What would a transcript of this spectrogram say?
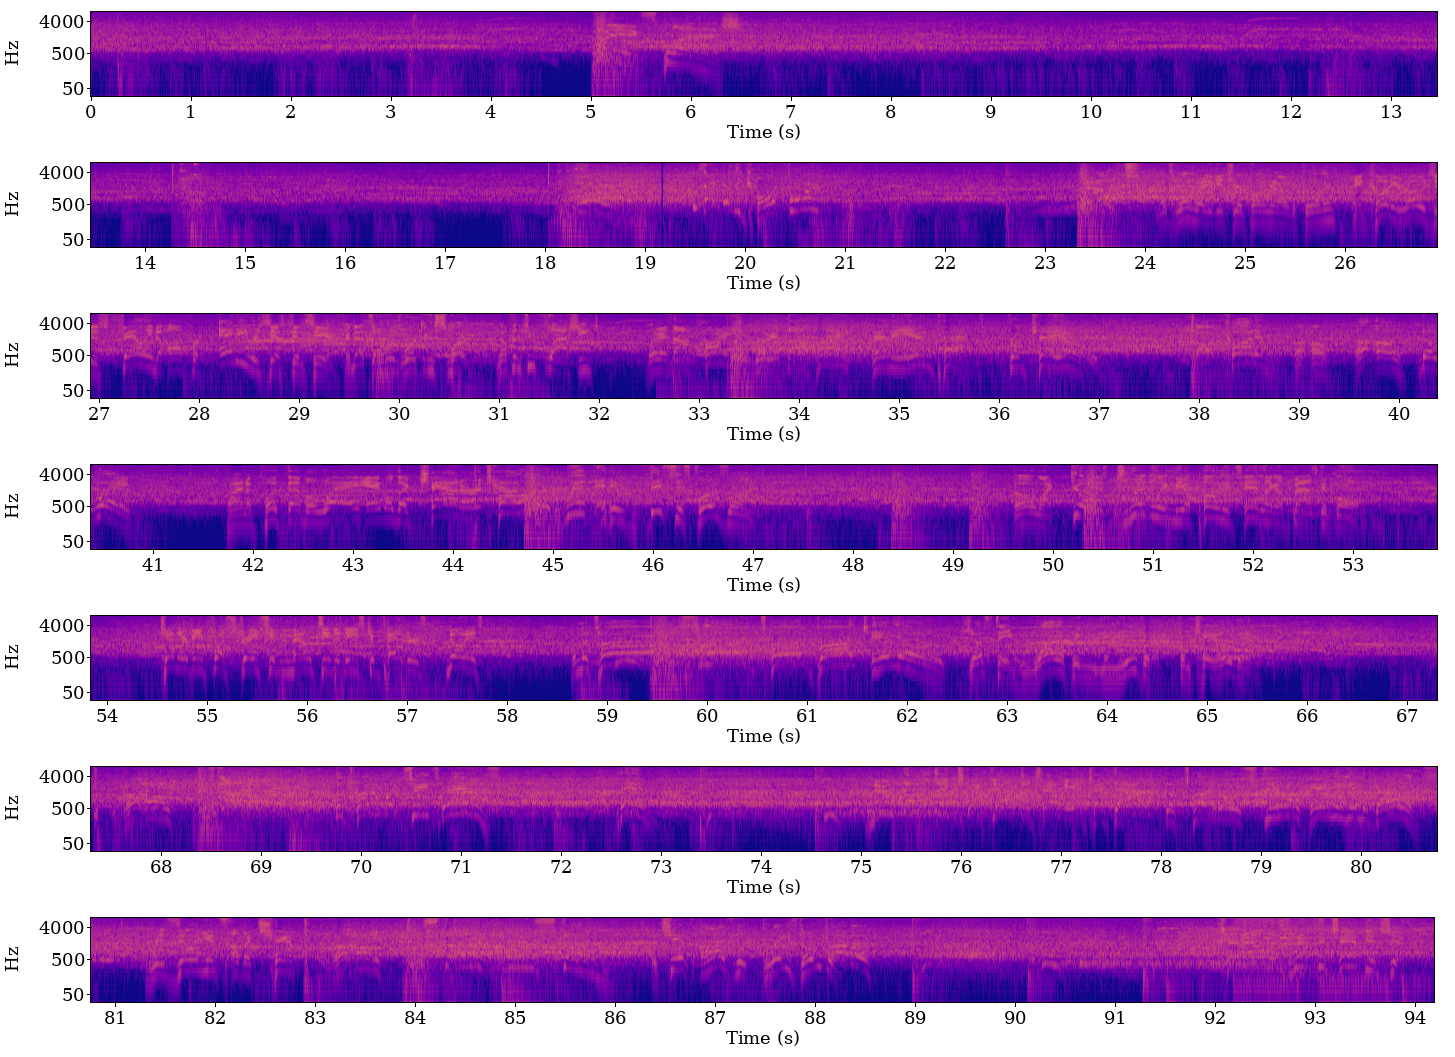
One way to get your opponent out of the corner. And Cody Rhodes is failing to offer any resistance here. And that's Owens working smart. Nothing too flashy. Look at the height. Look at the height and the impact from KO. Oh, caught him. Uh-oh. Uh-oh. No way. Trying to put them away, able to counter. Countered with a vicious clothesline. Oh my goodness, dribbling the opponent's head like a basketball. Can there be frustration mounting in these competitors knowing it's... From the top, swanton by KO. Just a walloping maneuver from KO there. Uh-oh. Resilience of a champ. Uh-oh. Stun Owens stun. The champ's eyes look glazed over. Kevin Owens with the championship.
